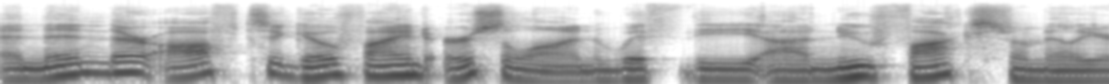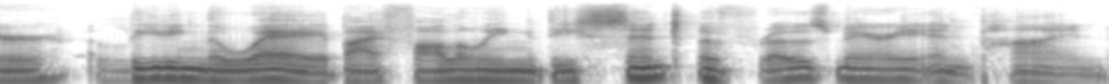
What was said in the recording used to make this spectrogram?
and then they're off to go find Ursulon with the uh, new fox familiar leading the way by following the scent of rosemary and pine.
